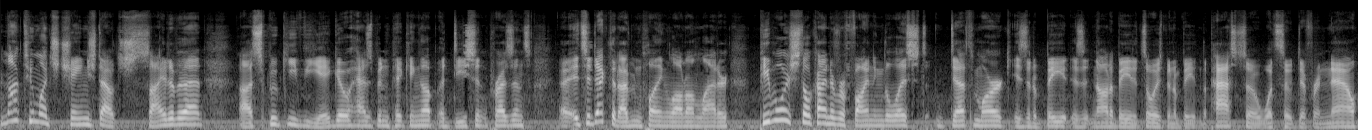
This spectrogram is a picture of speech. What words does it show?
not too much changed outside of that. Uh, Spooky Viego has been picking up a decent presence. Uh, it's a deck that I've been playing a lot on ladder. People are still kind of refining the list. Deathmark, is it a bait? Is it not a bait? It's always been a bait in the past, so what's so different now?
